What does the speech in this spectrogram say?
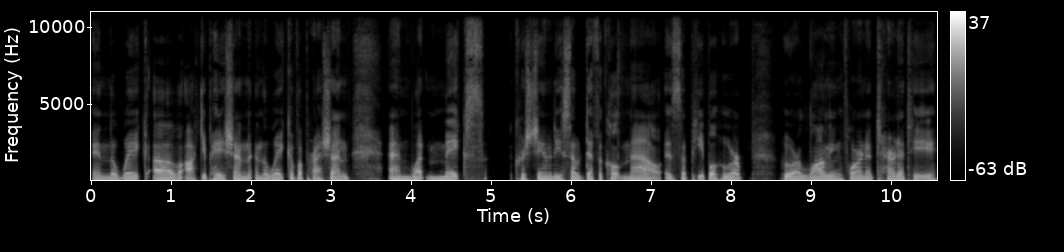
in the wake of occupation in the wake of oppression and what makes Christianity so difficult now is the people who are who are longing for an eternity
